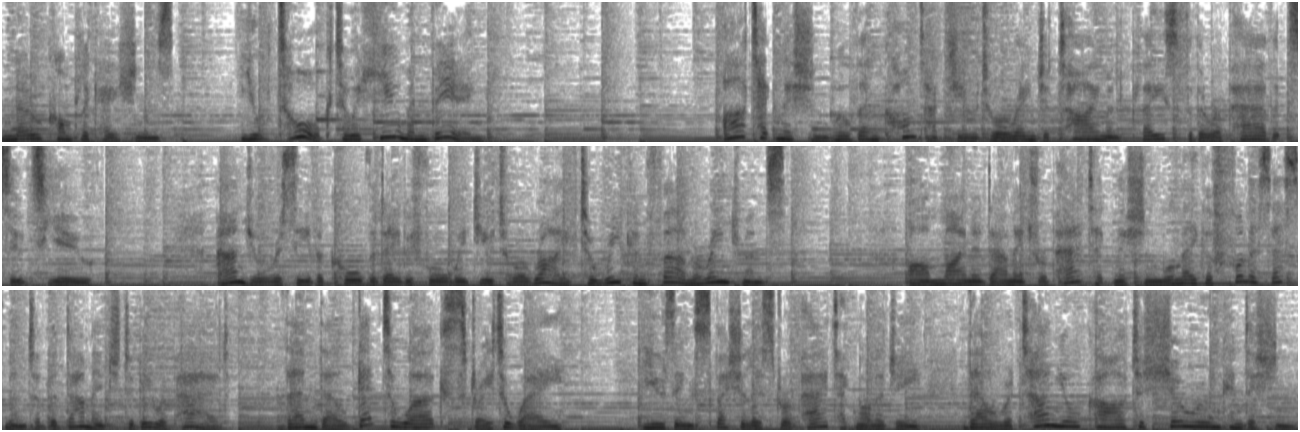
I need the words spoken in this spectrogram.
no complications. You'll talk to a human being. Our technician will then contact you to arrange a time and place for the repair that suits you. And you'll receive a call the day before we're due to arrive to reconfirm arrangements. Our minor damage repair technician will make a full assessment of the damage to be repaired. Then they'll get to work straight away. Using specialist repair technology, they'll return your car to showroom condition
